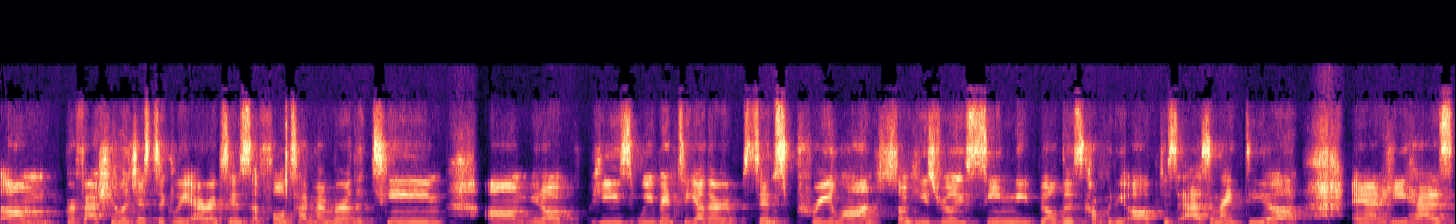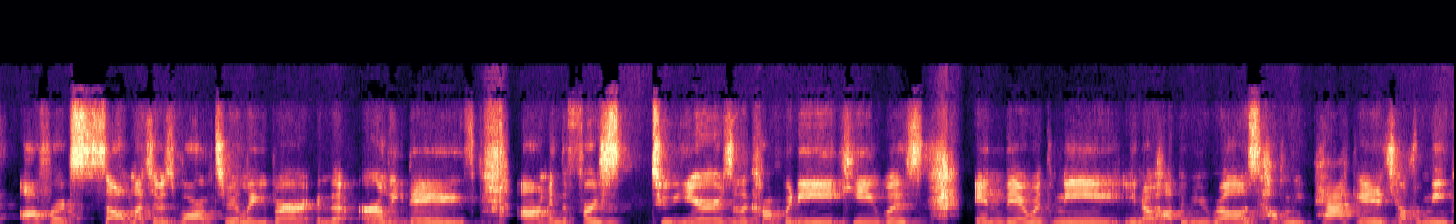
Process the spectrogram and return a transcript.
um, professionally, logistically, Eric's is a full time member of the team. Um, you know, he's we've been together since pre-launch, so he's really seen me build this company up just as an idea, and he has offered so much of his volunteer labor in the early days, um, in the first two years of the company. He was in there with me, you know, helping me roast, helping me package, helping me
